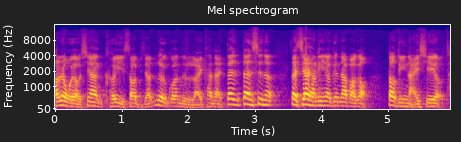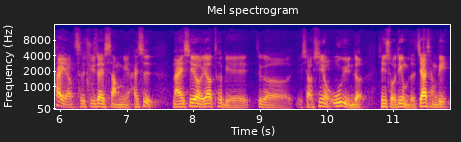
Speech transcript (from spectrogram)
他认为哦，现在可以稍微比较乐观的来看待，但但是呢，在加强力要跟大家报告，到底哪一些哦太阳持续在上面，还是哪一些哦要特别这个小心有乌云的，请锁定我们的加强力。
